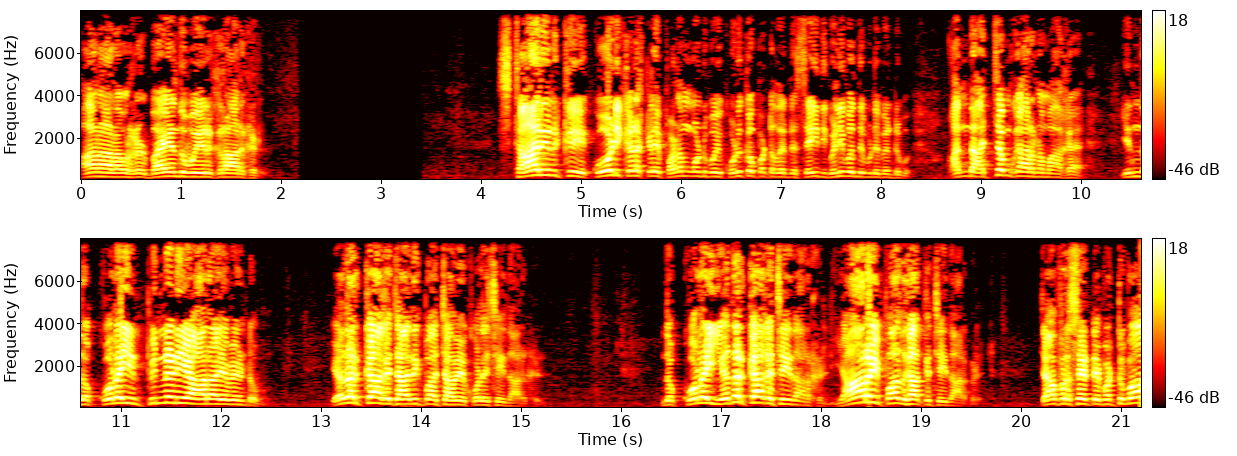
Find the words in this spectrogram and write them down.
ஆனால் அவர்கள் பயந்து போயிருக்கிறார்கள். ஸ்டாலினுக்கு கோடிக்கணக்கிலே பணம் கொண்டு போய் கொடுக்கப்பட்டது என்ற செய்தி வெளிவந்து விடும் என்று அந்த அச்சம் காரணமாக இந்த கொலையின் பின்னணியை ஆராய வேண்டும். எதற்காக ஜாதிக் பாட்சாவை கொலை செய்தார்கள்? இந்த கொலை எதற்காக செய்தார்கள்? யாரை பாதுகாக்க செய்தார்கள்? ஜாஃபர் சேட்டை மட்டுமா?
